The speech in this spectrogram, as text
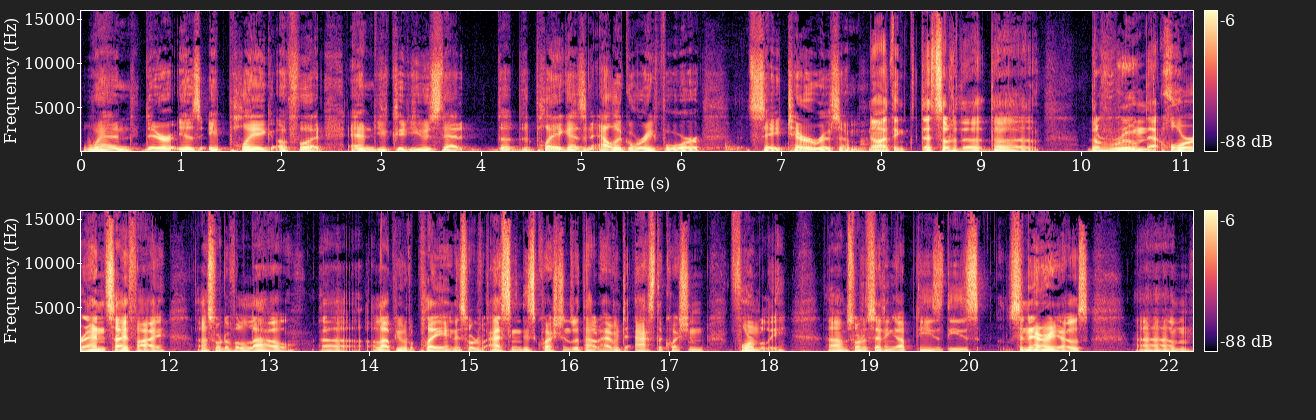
when there is a plague afoot? And you could use that the, the plague as an allegory for, say, terrorism. No, I think that's sort of the the the room that horror and sci-fi uh, sort of allow uh, allow people to play in is sort of asking these questions without having to ask the question formally, um, sort of setting up these these scenarios. Um,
